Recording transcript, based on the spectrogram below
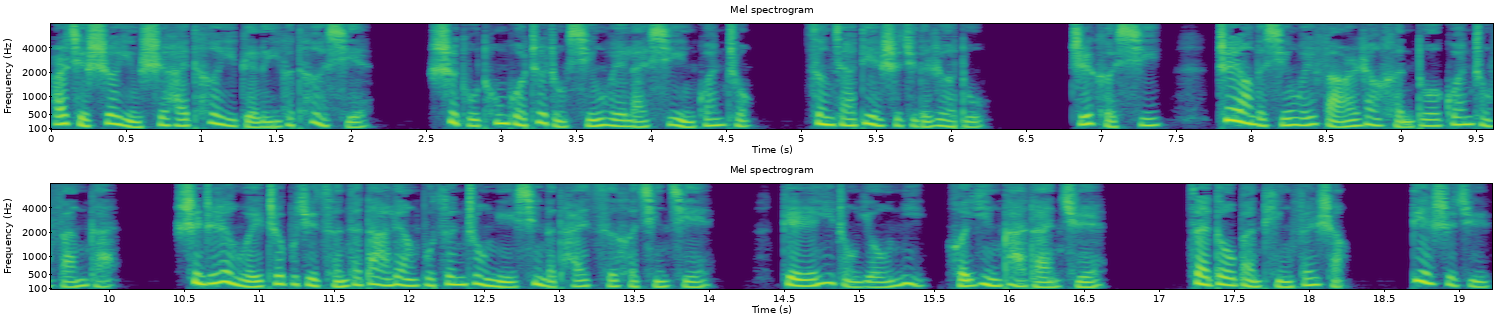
而且摄影师还特意给了一个特写，试图通过这种行为来吸引观众，增加电视剧的热度。只可惜，这样的行为反而让很多观众反感。甚至认为这部剧存在大量不尊重女性的台词和情节，给人一种油腻和硬尬的感觉。在豆瓣评分上，电视剧《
